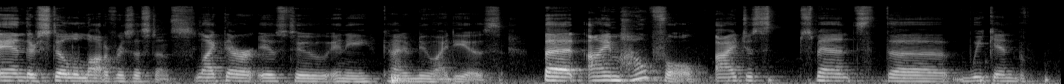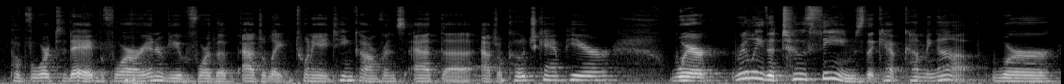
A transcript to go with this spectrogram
and there's still a lot of resistance, like there is to any kind of new ideas. But I'm hopeful. I just spent the weekend before today, before our interview, before the Agile 2018 conference at the Agile Coach Camp here, where really the two themes that kept coming up were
